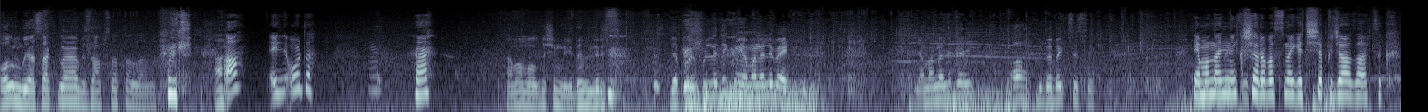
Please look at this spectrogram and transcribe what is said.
Oğlum bu yasaklı ha bizi hapse atarlar bak. Ha? Al. Eli orada. Ha. tamam oldu şimdi gidebiliriz. Depoyu fullledik mi Yaman Ali Bey? Yaman Ali Bey. Ah bir bebek sesi. Yaman Ali'nin kış sesi. arabasına geçiş yapacağız artık.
